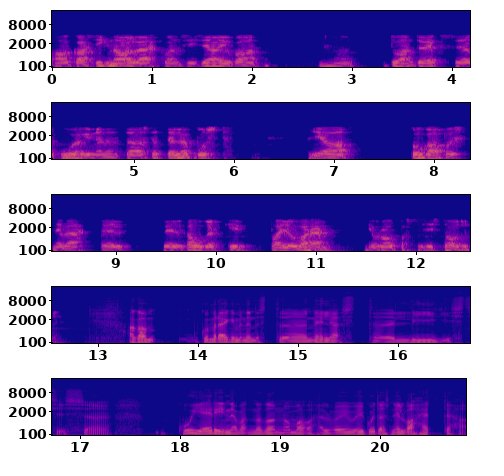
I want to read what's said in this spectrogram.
aga signaalvähk on siis ja juba tuhande üheksasaja kuuekümnendate aastate lõpust ja ogapõstne vähk veel, veel kaugeltki palju varem Euroopasse siis toodud. aga kui me räägime nendest äh, neljast äh, liigist, siis äh, kui erinevad nad on omavahel või, või kuidas neil vahet teha?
